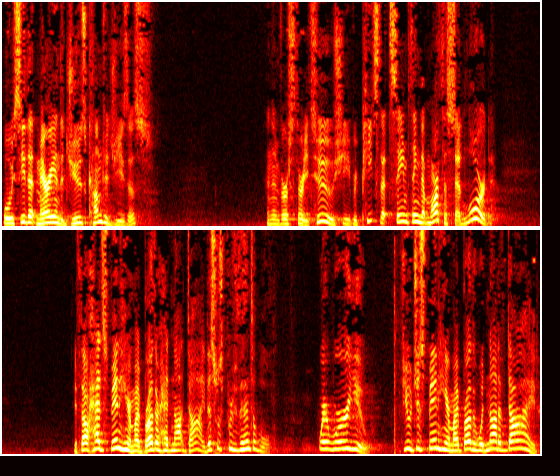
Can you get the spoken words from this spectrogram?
Well, we see that Mary and the Jews come to Jesus. And then verse 32, she repeats that same thing that Martha said, Lord, if thou hadst been here, my brother had not died. This was preventable. Where were you? If you had just been here, my brother would not have died.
